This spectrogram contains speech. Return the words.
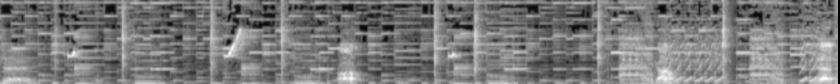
Okay. Oh! Got him. Yes.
